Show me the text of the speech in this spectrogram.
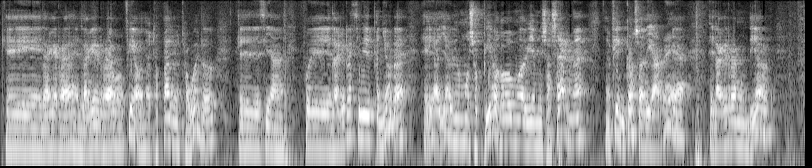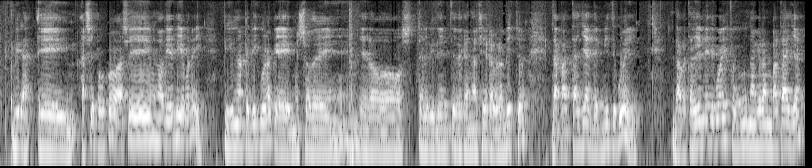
que la guerra, en la guerra, o, en nuestros padres, nuestros abuelos, que decían, pues la guerra civil española, eh, allá había muchos piojos, había muchas sarnas, en fin, cosas, diarrea, en la guerra mundial. Mira, eh, hace poco, hace unos 10 días por ahí, vi una película que muchos de, los televidentes de Canal Sierra habrán visto, la batalla de Midway. La batalla de Midway fue una gran batalla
